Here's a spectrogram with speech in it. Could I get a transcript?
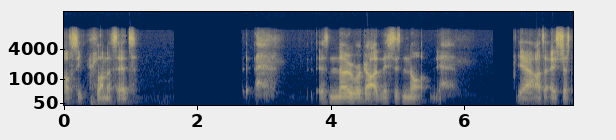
obviously plummeted there's no regard. This is not. Yeah, I don't. It's just.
